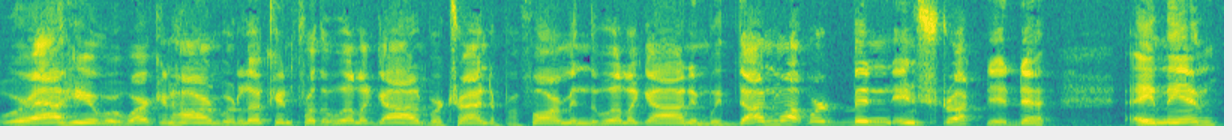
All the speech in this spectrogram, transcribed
we're out here, we're working hard, we're looking for the will of God, we're trying to perform in the will of God, and we've done what we've been instructed. Amen.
